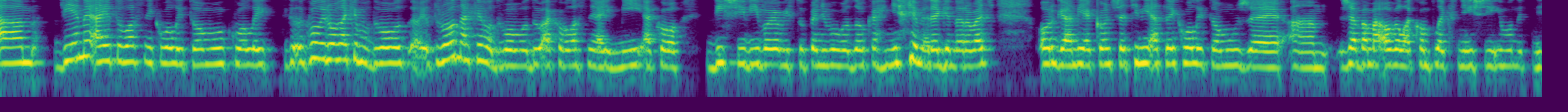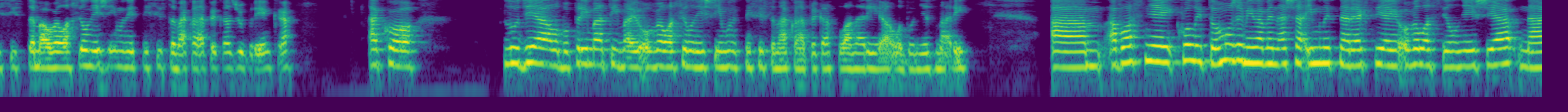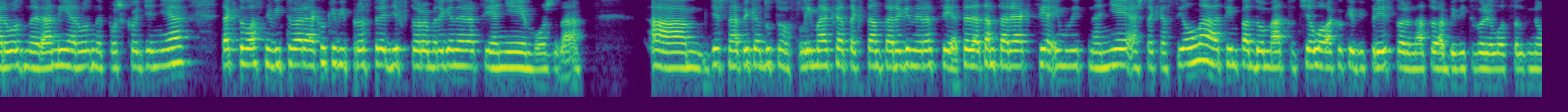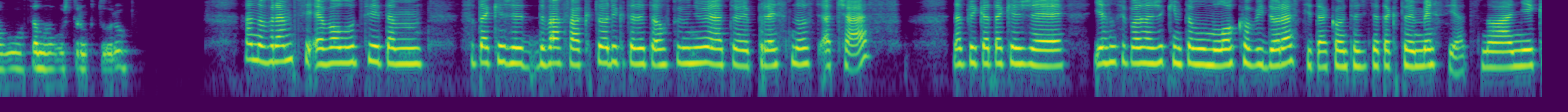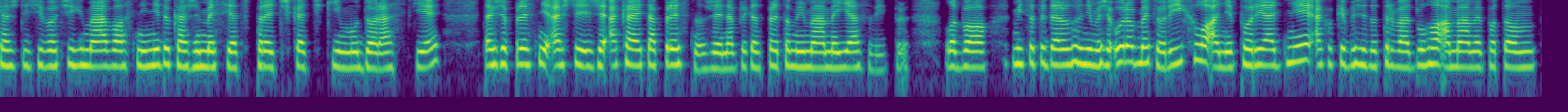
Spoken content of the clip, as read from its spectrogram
Um, vieme a je to vlastne kvôli tomu, kvôli, kvôli rovnakému dôvodu, z rovnakého dôvodu, ako vlastne aj my, ako vyšší vývojový stupeň v úvodzovkách nevieme regenerovať orgány a končatiny a to je kvôli tomu, že um, žaba má oveľa komplexnejší imunitný systém a oveľa silnejší imunitný systém ako napríklad žubrienka. Ako ľudia alebo primáty majú oveľa silnejší imunitný systém ako napríklad planári alebo nezmary. A, a vlastne kvôli tomu, že my máme naša imunitná reakcia je oveľa silnejšia na rôzne rany a rôzne poškodenia, tak to vlastne vytvára ako keby prostredie, v ktorom regenerácia nie je možná. A kdežto napríklad u toho slimáka, tak tam tá regenerácia, teda tam tá reakcia imunitná nie je až taká silná a tým pádom má to telo ako keby priestor na to, aby vytvorilo celú novú, celú novú štruktúru. Áno, v rámci evolúcie tam sú také, že dva faktory, ktoré to ovplyvňujú a to je presnosť a čas napríklad také, že ja som si povedala, že kým tomu mlokovi dorastie tá končatina, tak to je mesiac. No a nie každý živočích má vlastne, nedokáže mesiac prečkať, kým mu dorastie. Takže presne, a ešte, že aká je tá presnosť, že napríklad preto my máme jazvy. Lebo my sa teda rozhodneme, že urobme to rýchlo a neporiadne, ako keby, že to trvá dlho a máme potom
